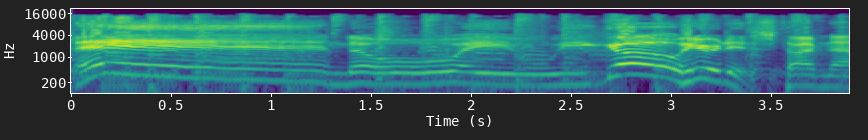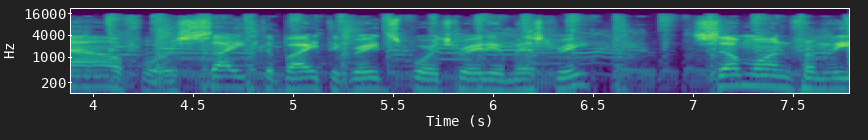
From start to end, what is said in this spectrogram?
And away we go. Here it is. Time now for Cite the Byte, the great sports radio mystery. Someone from the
